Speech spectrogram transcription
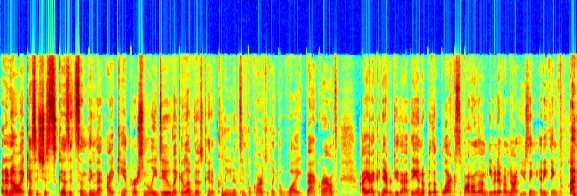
I don't know, I guess it's just because it's something that I can't personally do. Like I love those kind of clean and simple cards with like the white backgrounds. I, I could never do that. They end up with a black spot on them even if I'm not using anything black.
